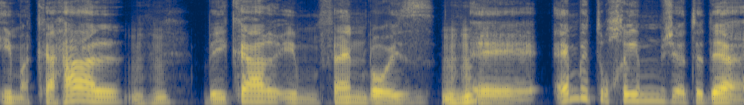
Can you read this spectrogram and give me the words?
עם הקהל, מהמם. בעיקר עם fanboys, מהמם. אה, הם בטוחים שאתה יודע,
